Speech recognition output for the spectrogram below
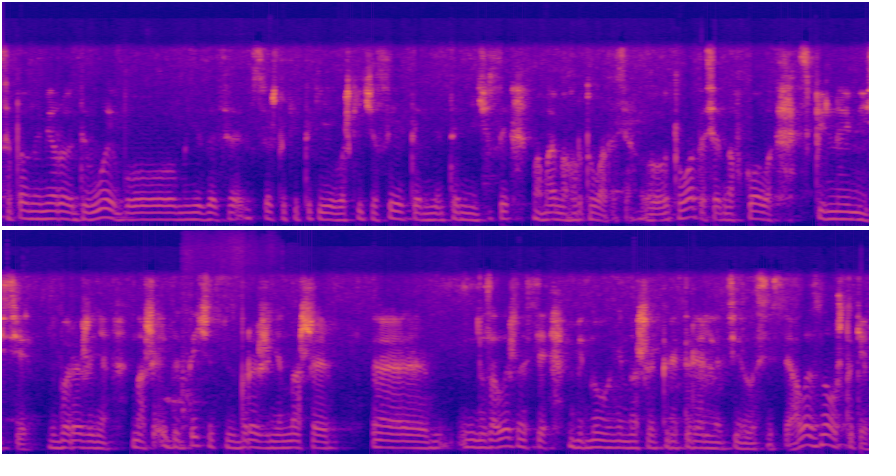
це певною мірою дивує, бо мені здається, все ж таки в такі важкі часи, темні, темні часи, ми маємо гуртуватися. Гуртуватися навколо спільної місії збереження нашої ідентичності, збереження нашої. Незалежності відновлення нашої територіальної цілісності, але знову ж таки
